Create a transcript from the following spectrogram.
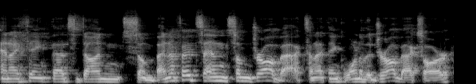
and I think that's done some benefits and some drawbacks. And I think one of the drawbacks are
